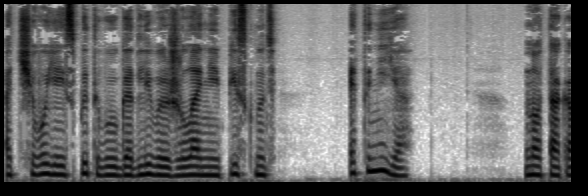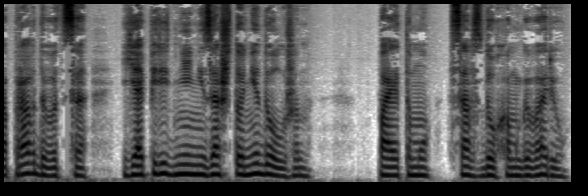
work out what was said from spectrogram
отчего я испытываю годливое желание пискнуть «это не я». Но так оправдываться я перед ней ни за что не должен, поэтому со вздохом говорю.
